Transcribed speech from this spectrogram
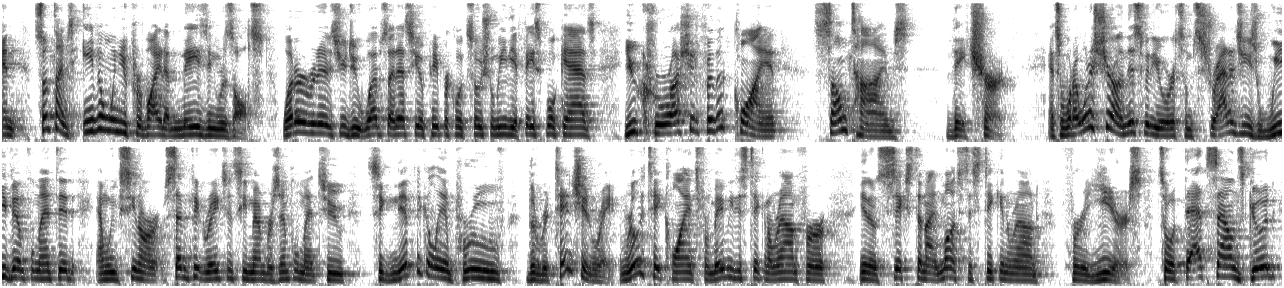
And sometimes, even when you provide amazing results, whatever it is you do website SEO, pay per click, social media, Facebook ads you crush it for the client, sometimes they churn. And so, what I want to share on this video are some strategies we've implemented and we've seen our seven figure agency members implement to significantly improve the retention rate and really take clients from maybe just sticking around for you know six to nine months to sticking around for years. So, if that sounds good,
